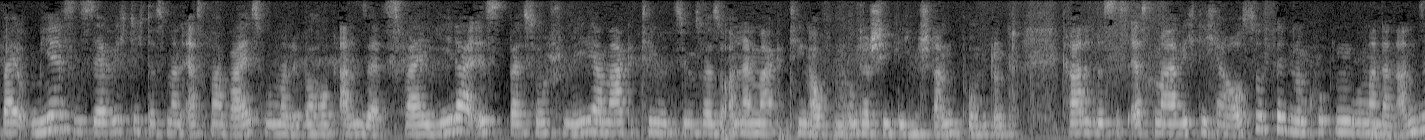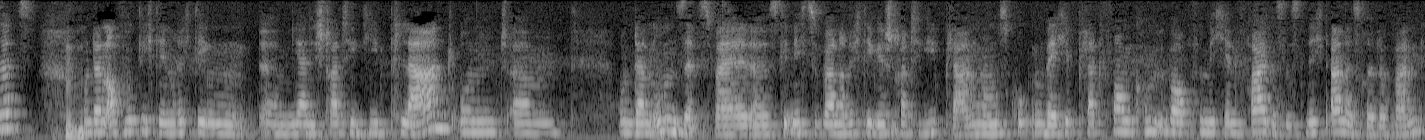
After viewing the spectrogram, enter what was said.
Bei mir ist es sehr wichtig, dass man erstmal weiß, wo man überhaupt ansetzt, weil jeder ist bei Social Media Marketing bzw. Online-Marketing auf einem unterschiedlichen Standpunkt und gerade das ist erstmal wichtig herauszufinden und gucken, wo man dann ansetzt mhm. und dann auch wirklich den richtigen, ähm, ja, die Strategie plant und ähm, und dann umsetzt, weil äh, es geht nichts über eine richtige Strategieplanung. Man muss gucken, welche Plattformen kommen überhaupt für mich in Frage. Es ist nicht alles relevant.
